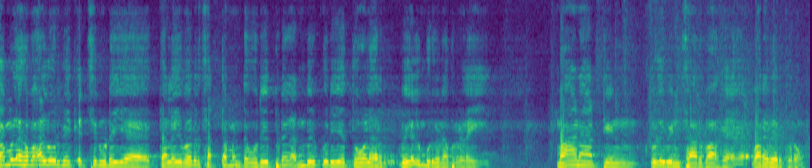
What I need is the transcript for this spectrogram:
தமிழக வாழ்வுரிமை கட்சியினுடைய தலைவர் சட்டமன்ற உறுப்பினர் அன்பிற்குரிய தோழர் வேல்முருகன் அவர்களை மாநாட்டின் குழுவின் சார்பாக வரவேற்கிறோம்.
